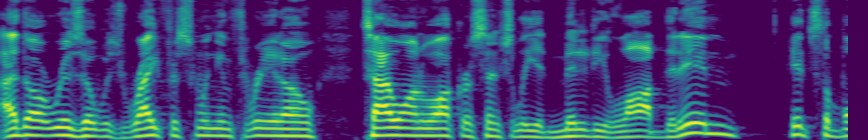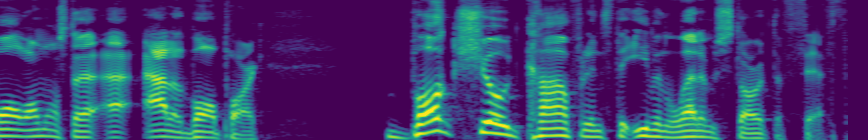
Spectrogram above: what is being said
I thought Rizzo was right for swinging 3 0. Taijuan Walker essentially admitted he lobbed it in, hits the ball almost a, a, out of the ballpark. Buck showed confidence to even let him start the fifth.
